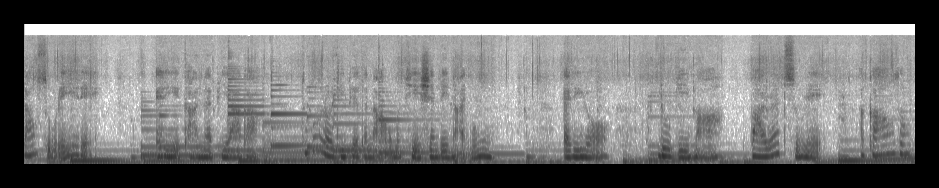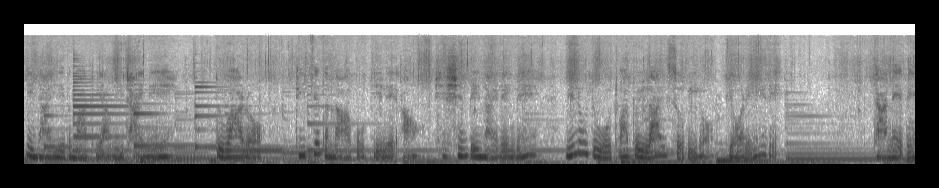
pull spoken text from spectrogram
တောင်းဆိုရဲတဲ့အဲ့ဒီအခါနတ်ဖျားကသူကတော့ဒီပြဿနာကိုမဖြေရှင်းပေးနိုင်ဘူးအဲ့ဒီတော့လူပြည်မှာဗာရက်ဆိုတဲ့အကောင်းဆုံးညှိနှိုင်းရေးသမားတရားနေထိုင်နေသူကတော့ဒီပြဿနာကိုပြေလည်အောင်ဖြေရှင်းပေးနိုင်လိမ့်မယ် မင်းတို့သူ့ကိုတွားတွေ့လိုက်ဆိုပြီးတော့ပြောတယ်တဲ့ဒါနဲ့ပဲ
